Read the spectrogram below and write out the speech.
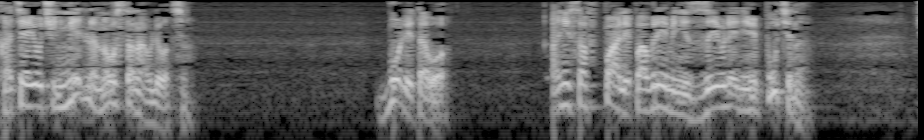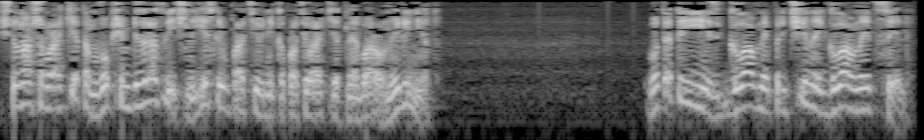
хотя и очень медленно, но восстанавливаться. Более того, они совпали по времени с заявлениями Путина, что нашим ракетам, в общем, безразлично, есть ли у противника противоракетная оборона или нет. Вот это и есть главная причина и главная цель –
